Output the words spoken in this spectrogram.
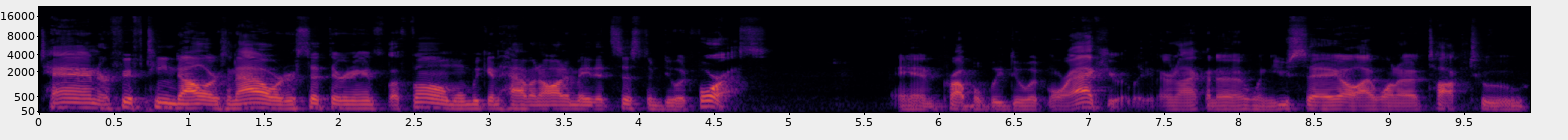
10 or 15 dollars an hour to sit there and answer the phone when we can have an automated system do it for us and probably do it more accurately they're not going to when you say oh i want to talk to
